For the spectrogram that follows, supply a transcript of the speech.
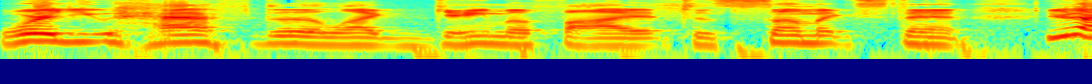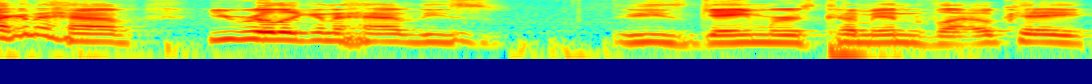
where you have to like gamify it to some extent. You're not gonna have you're really gonna have these these gamers come in with like okay,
